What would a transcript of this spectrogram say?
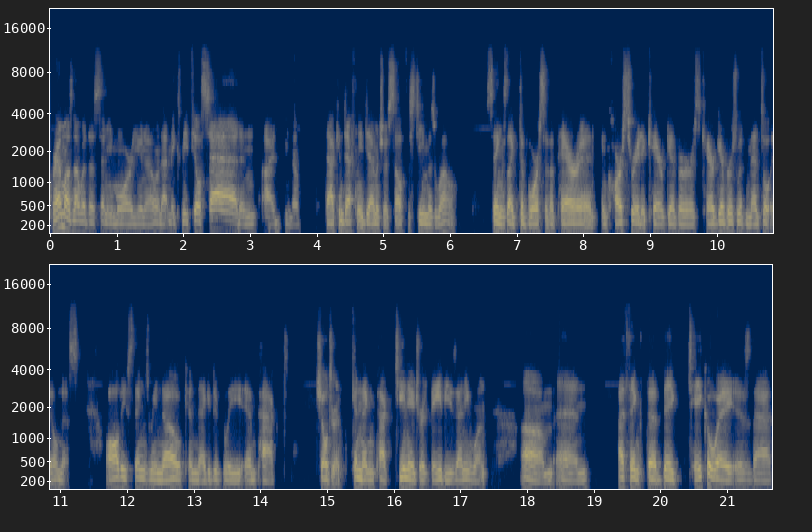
grandma's not with us anymore you know and that makes me feel sad and i you know that can definitely damage their self-esteem as well. Things like divorce of a parent incarcerated caregivers caregivers with mental illness all these things we know can negatively impact children, can impact teenagers, babies, anyone. Um, and I think the big takeaway is that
